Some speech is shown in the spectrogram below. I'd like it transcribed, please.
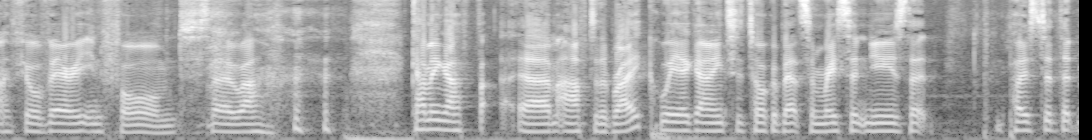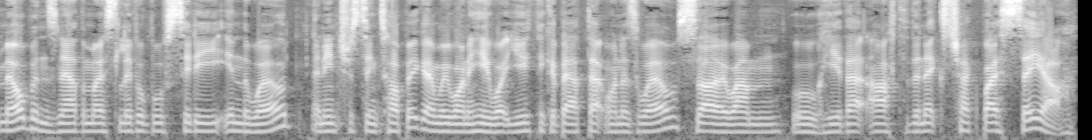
I feel very informed. So, uh, coming up um, after the break, we are going to talk about some recent news that posted that Melbourne's now the most livable city in the world. An interesting topic, and we want to hear what you think about that one as well. So, um, we'll hear that after the next track by Sia.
